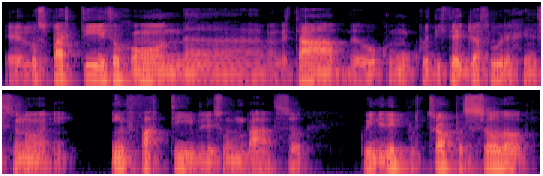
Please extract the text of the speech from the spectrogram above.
eh, lo spartito con eh, le tab o comunque diteggiature che sono infattibili su un basso, quindi lì purtroppo è solo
